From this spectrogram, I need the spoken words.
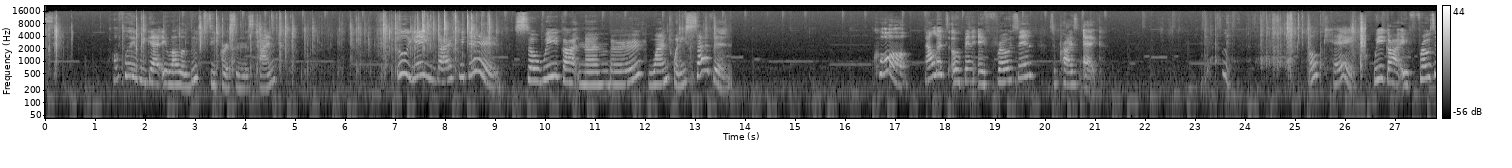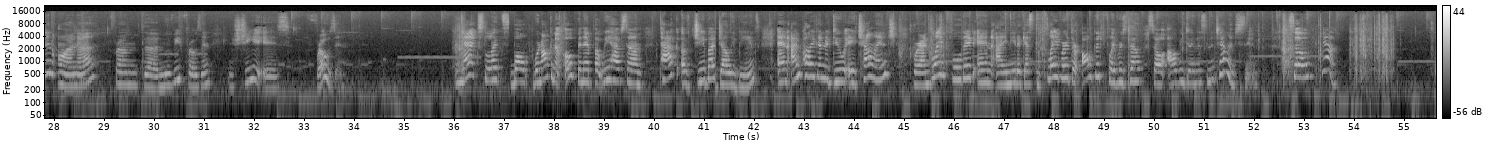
Hopefully we get a Lalaloopsy person this time. Ooh, yay, you guys, we did. So we got number 127. Cool. Now let's open a frozen surprise egg. Okay, we got a frozen Anna from the movie Frozen, and she is frozen. Next, let's, well, we're not gonna open it, but we have some pack of Jiba jelly beans, and I'm probably gonna do a challenge where I'm blindfolded and I need to guess the flavor. They're all good flavors though, so I'll be doing this in a challenge soon. So, yeah.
